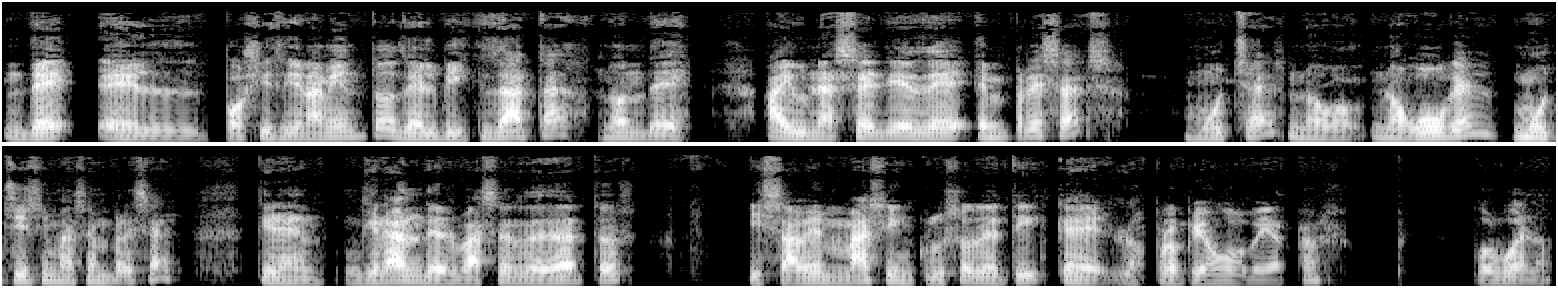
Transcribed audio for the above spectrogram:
del posicionamiento del Big Data, donde hay una serie de empresas, muchas, no, Google, muchísimas empresas, tienen grandes bases de datos y saben más incluso de ti que los propios gobiernos. Pues bueno,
